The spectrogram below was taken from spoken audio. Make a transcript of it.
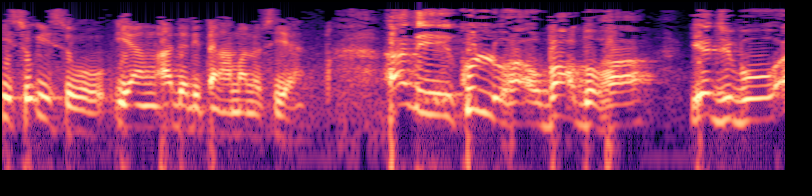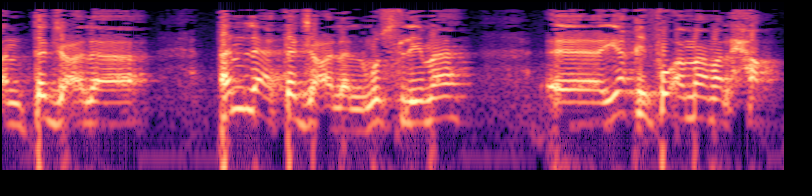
isu-isu yang ada di tengah manusia. هذه كلها أو بعضها يجب أن تجعل أن لا تجعل المسلم آه، يقف أمام الحق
